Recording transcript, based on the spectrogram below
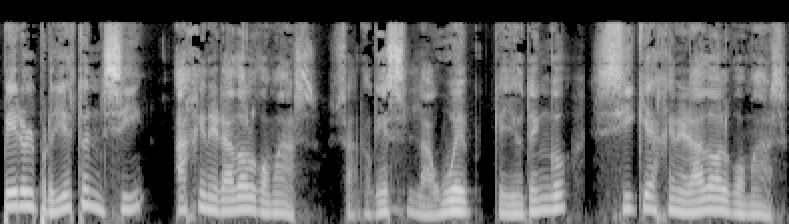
Pero el proyecto en sí ha generado algo más. O sea, lo que es la web que yo tengo sí que ha generado algo más.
